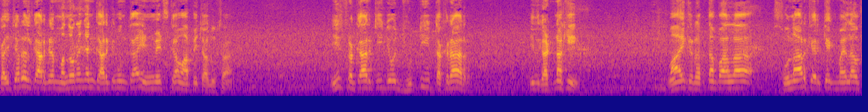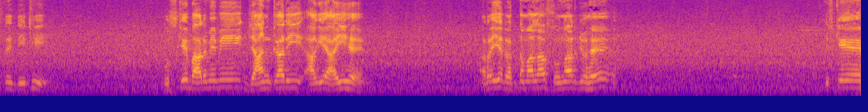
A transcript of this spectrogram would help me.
कल्चरल कार्यक्रम, मनोरंजन कार्यक्रम उनका इनमेट्स का वहाँ पे चालू था। इस प्रकार की जो झूठी तकरार इस घटना की, वहाँ एक रत्नपाला सोनार करके एक महिला उसने दी थी। उसके बारे में भी जानकारी आगे आई है। अरे ये रत्नमाला सोनार जो है, इसके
